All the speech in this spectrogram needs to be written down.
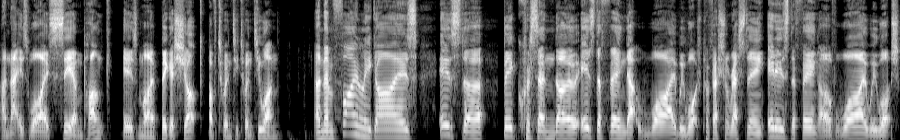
And that is why CM Punk is my biggest shock of 2021. And then finally, guys, is the big crescendo, is the thing that why we watch professional wrestling. It is the thing of why we watch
